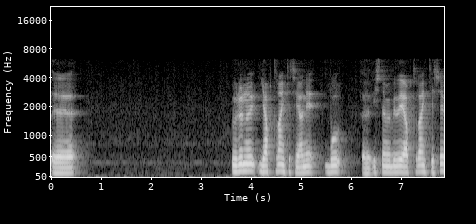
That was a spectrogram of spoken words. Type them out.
e, ürünü yaptıran kişi yani bu e, işlemi bize yaptıran kişi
